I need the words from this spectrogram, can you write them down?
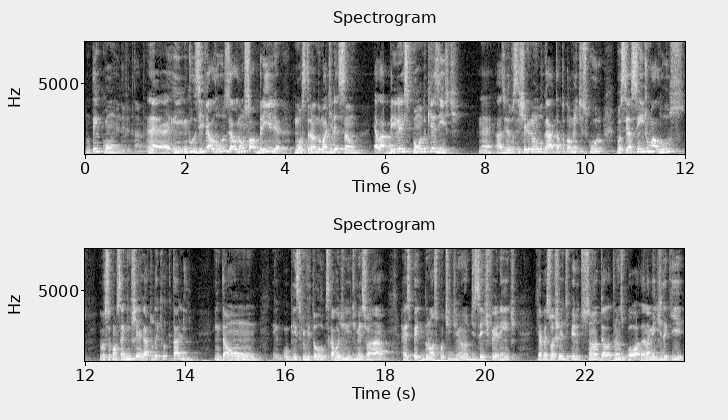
Não tem como. É inevitável. É, inclusive a luz, ela não só brilha mostrando uma direção, ela brilha expondo que existe. Né? Às vezes você chega em um lugar está totalmente escuro, você acende uma luz e você consegue enxergar tudo aquilo que está ali. Então, isso que o Vitor Lucas acabou de, de, mencionar a respeito do nosso cotidiano, de ser diferente, que a pessoa cheia de Espírito Santo, ela transborda na medida que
